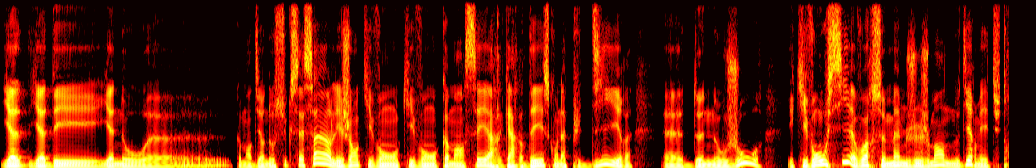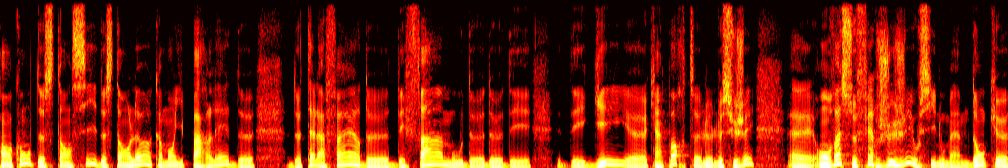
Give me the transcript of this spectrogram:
il y a, y a, des, y a nos, euh, comment dire, nos successeurs, les gens qui vont, qui vont commencer à regarder ce qu'on a pu dire euh, de nos jours et qui vont aussi avoir ce même jugement de nous dire, mais tu te rends compte de ce temps-ci, de ce temps-là, comment ils parlaient de, de telle affaire, de, des femmes ou de des, des gays, euh, qu'importe le, sujet, euh, on va se faire juger aussi nous-mêmes. Donc, euh,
